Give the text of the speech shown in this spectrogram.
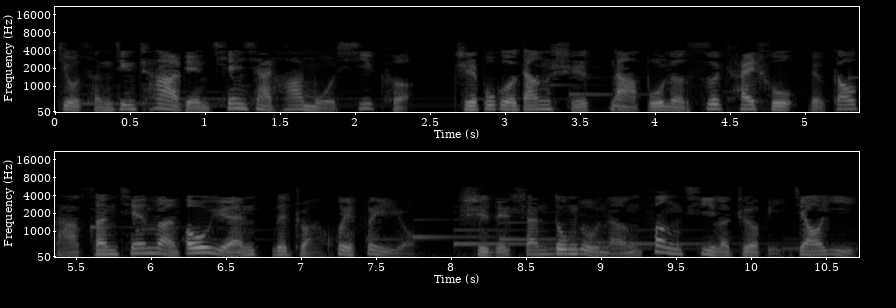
就曾经差点签下哈姆西克，只不过当时那不勒斯开出的高达三千万欧元的转会费用，使得山东鲁能放弃了这笔交易。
